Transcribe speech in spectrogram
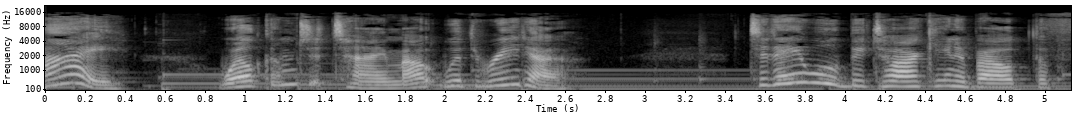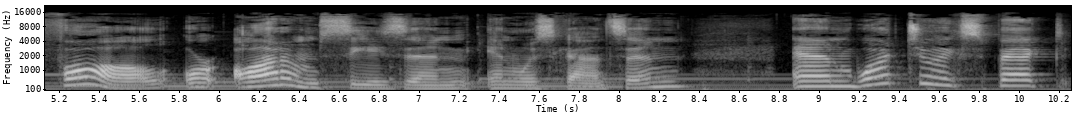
Hi, welcome to Time Out with Rita. Today we'll be talking about the fall or autumn season in Wisconsin and what to expect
